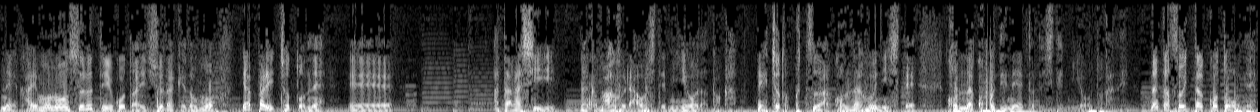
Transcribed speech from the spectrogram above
ね、買い物をするっていうことは一緒だけども、やっぱりちょっとね、えー、新しいなんかマフラーをしてみようだとか、ね、ちょっと靴はこんな風にして、こんなコーディネートでしてみようとかね、なんかそういったことをね、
